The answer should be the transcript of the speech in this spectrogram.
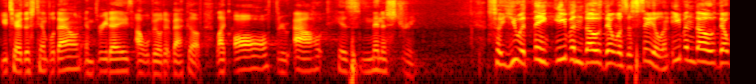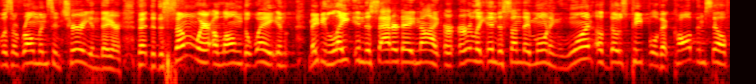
You tear this temple down, in three days, I will build it back up. Like all throughout his ministry. So you would think, even though there was a seal and even though there was a Roman centurion there, that, somewhere along the way, in, maybe late into Saturday night or early into Sunday morning, one of those people that called themselves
